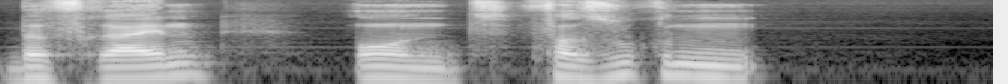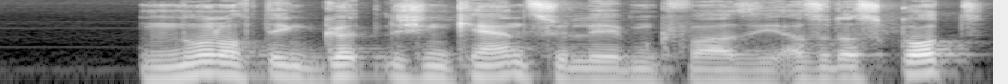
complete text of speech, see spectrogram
befreien und versuchen, nur noch den göttlichen Kern zu leben quasi. Also dass Gott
